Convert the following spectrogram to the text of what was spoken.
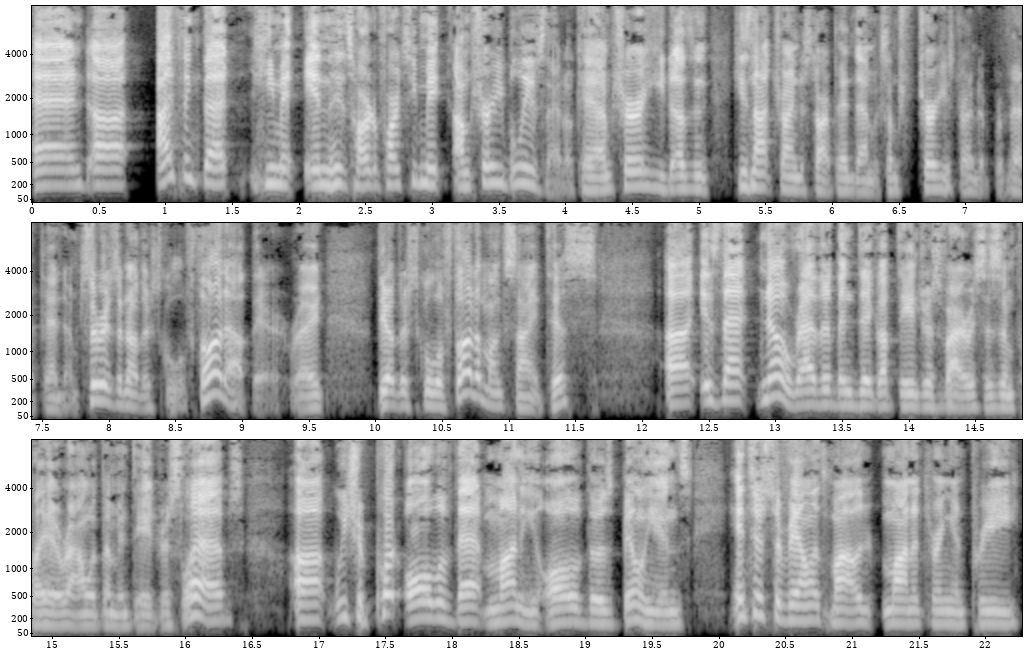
And uh, I think that he, may, in his heart of hearts, he may, I'm sure he believes that. Okay, I'm sure he doesn't. He's not trying to start pandemics. I'm sure he's trying to prevent pandemics. There is another school of thought out there, right? The other school of thought among scientists uh, is that no, rather than dig up dangerous viruses and play around with them in dangerous labs, uh, we should put all of that money, all of those billions, into surveillance mo- monitoring and pre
